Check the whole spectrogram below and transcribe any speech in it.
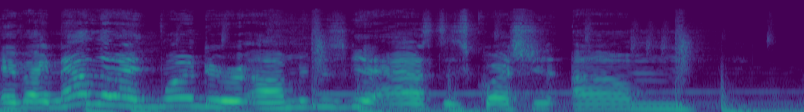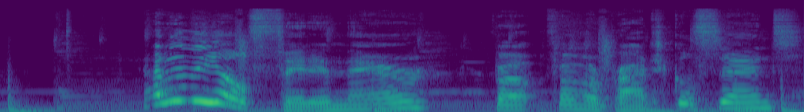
In fact, now that I wonder, I'm just gonna ask this question. Um, how do they all fit in there from from a practical sense?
